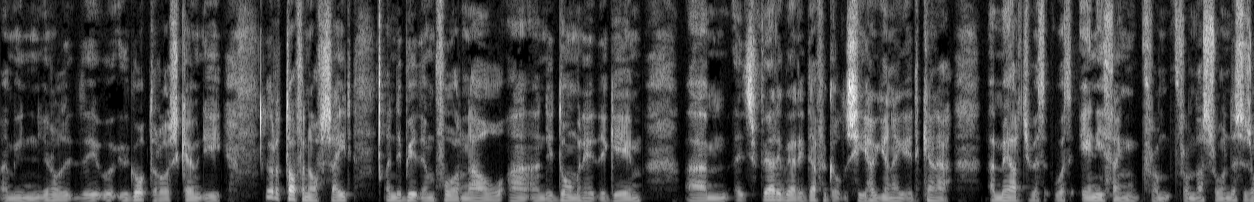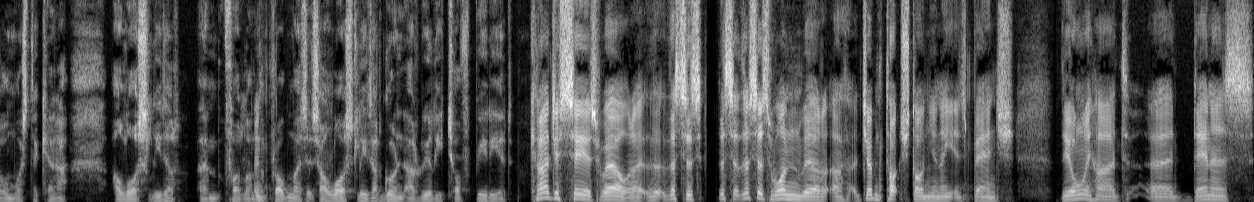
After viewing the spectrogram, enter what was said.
I mean, you know, they, they go up to Ross County, they're a tough enough side, and they beat them 4 0, uh, and they dominate the game. Um, it's very, very difficult to see how United kind of emerge with, with anything from, from this one. This is almost a kind of a lost leader um, for them. The problem is it's a lost leader going to a really tough period. Can I just say as well, right, this is this this is one where uh, Jim touched on United's bench. They only had uh, Dennis,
